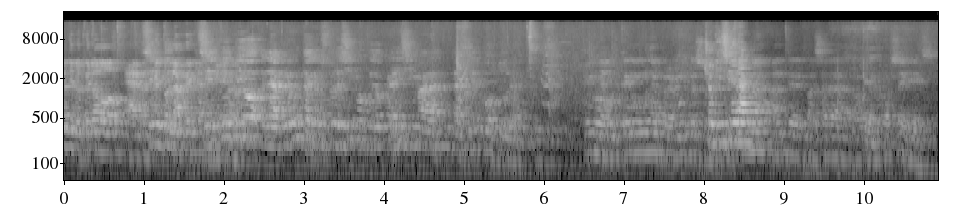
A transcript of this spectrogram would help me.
pero eh, Se, respecto a las reglas. se entendió, la pregunta que nosotros hicimos quedó clarísima la, la tres posturas. Tengo, tengo una pregunta sobre Yo quisiera- el tema antes de pasar a otra cosa y es,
